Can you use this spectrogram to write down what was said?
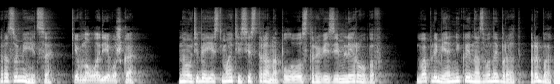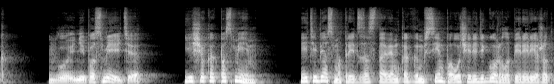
«Разумеется», – кивнула девушка. «Но у тебя есть мать и сестра на полуострове Землеробов. Два племянника и названный брат, рыбак». «Вы не посмеете». «Еще как посмеем. И тебя смотреть заставим, как им всем по очереди горло перережут».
